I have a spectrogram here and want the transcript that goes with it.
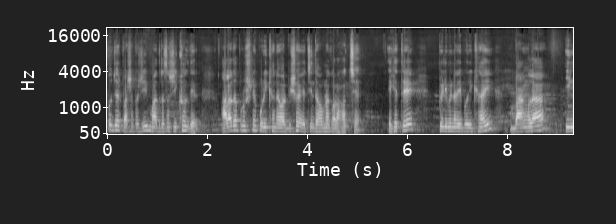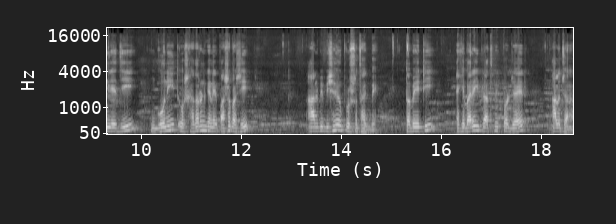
পর্যায়ের পাশাপাশি মাদ্রাসা শিক্ষকদের আলাদা প্রশ্নে পরীক্ষা নেওয়ার বিষয়ে চিন্তাভাবনা করা হচ্ছে। এক্ষেত্রে প্রিলিমিনারি পরীক্ষায় বাংলা, ইংরেজি, গণিত ও সাধারণ জ্ঞানের পাশাপাশি আরবি বিষয়েও প্রশ্ন থাকবে। তবে এটি একেবারেই প্রাথমিক পর্যায়ের আলোচনা।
